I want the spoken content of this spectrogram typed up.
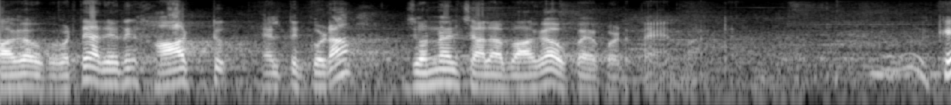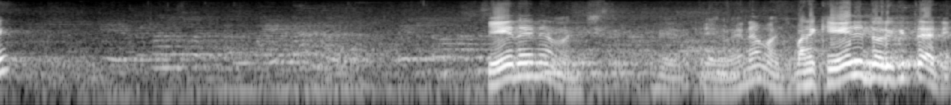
బాగా ఉపయోగపడతాయి. అదేవిధంగా హార్ట్ హెల్త్కి కూడా జొన్నలు చాలా బాగా ఉపయోగపడతాయి అన్నమాట. ఓకే? ఏదైనా మంచిది. ఏమైనా మంచి మనకి ఏది దొరికితే అది.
